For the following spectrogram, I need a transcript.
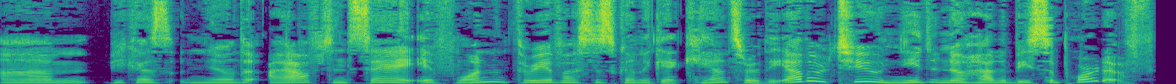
um, because you know the, I often say if one in three of us is going to get cancer, the other two need to know how to be supportive.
